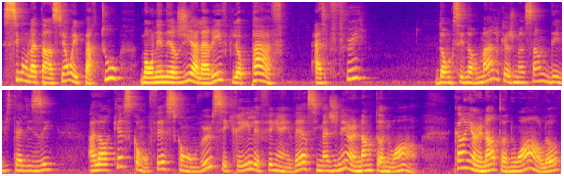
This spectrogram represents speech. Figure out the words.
Si mon attention est partout, mon énergie, elle arrive, puis là, paf, elle fuit. Donc, c'est normal que je me sente dévitalisée. Alors, qu'est-ce qu'on fait? Ce qu'on veut, c'est créer l'effet inverse. Imaginez un entonnoir. Quand il y a un entonnoir, là,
